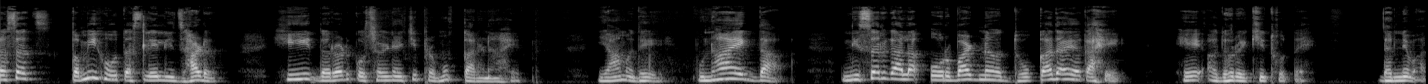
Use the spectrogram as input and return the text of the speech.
तसंच कमी होत असलेली झाडं ही दरड कोसळण्याची प्रमुख कारणं आहेत. यामध्ये पुन्हा एकदा निसर्गाला ओरबाडणं धोकादायक आहे हे अधोरेखित होत आहे धन्यवाद.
